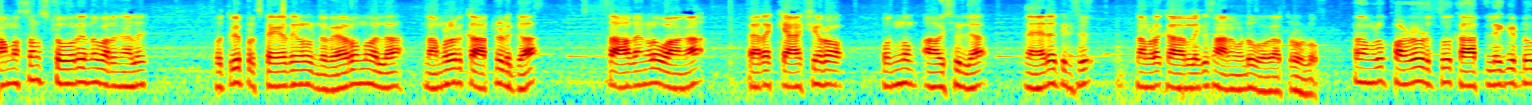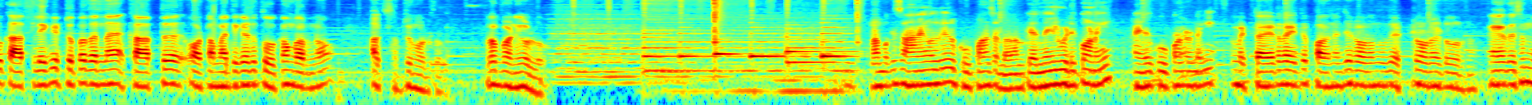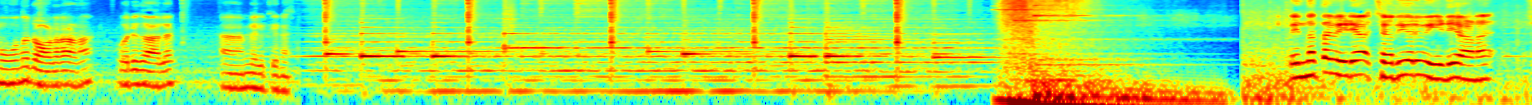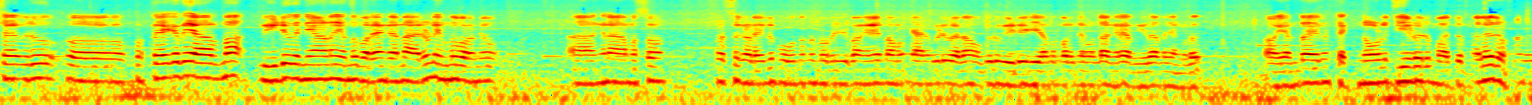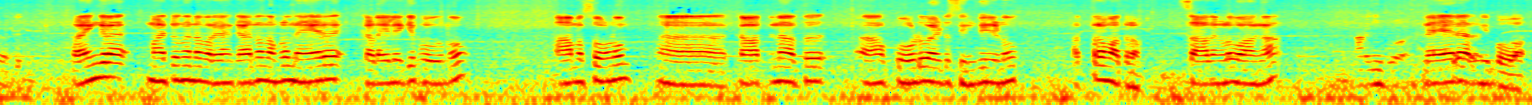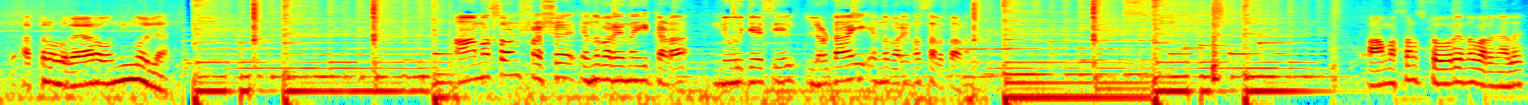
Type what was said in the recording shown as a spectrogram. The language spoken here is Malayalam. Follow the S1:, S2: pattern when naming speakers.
S1: ആമസോൺ സ്റ്റോർ എന്ന് പറഞ്ഞാൽ ഒത്തിരി പ്രത്യേകതകളുണ്ട്. വേറൊന്നുമല്ല നമ്മളൊരു കാർട്ട് എടുക്കുക സാധനങ്ങൾ വാങ്ങുക വേറെ ക്യാഷ്യറോ ഒന്നും ആവശ്യമില്ല. നേരെ തിരിച്ച് നമ്മുടെ കാറിലേക്ക് സാധനം കൊണ്ട് പോകുക അത്രേ ഉള്ളൂ. ഇപ്പോൾ നമ്മൾ പഴം എടുത്തു കാർട്ടിലേക്ക് ഇട്ടു. കാർട്ടിലേക്ക് ഇട്ടപ്പോൾ തന്നെ കാർട്ട് ഓട്ടോമാറ്റിക്കായിട്ട് തൂക്കം പറഞ്ഞു അക്സെപ്റ്റും കൊടുത്തു. ഇത്രയും പണിയുള്ളൂ
S2: നമുക്ക് സാധനങ്ങൾക്ക് കൂപ്പൺസ് ഉണ്ടോ. നമുക്ക് എന്തെങ്കിലും എടുക്കുവാണെങ്കിൽ അതിന് കൂപ്പൺ ഉണ്ടെങ്കിൽ
S1: മിഠായിയുടെ റേറ്റ് പതിനഞ്ച് ഡോളർ മുതൽ എട്ട് ഡോളറായിട്ട് പറഞ്ഞു ഏകദേശം മൂന്ന് ഡോളറാണ് ഒരു കാല മിൽക്കിന് ഇന്നത്തെ വീഡിയോ ചെറിയൊരു വീഡിയോ ആണ്. പക്ഷെ ഒരു പ്രത്യേകതയാർന്ന വീഡിയോ തന്നെയാണ് എന്ന് പറയാൻ കാരണം അരുൺ എന്ന് പറഞ്ഞു. അങ്ങനെ ആമസോൺ ഫ്രഷ് കടയിൽ പോകുന്നുണ്ടെന്ന് പറഞ്ഞപ്പോൾ അങ്ങനെ നമുക്ക് ഞാനും കൂടി വരാം നമുക്കൊരു വീഡിയോ ചെയ്യാമെന്ന് പറഞ്ഞുകൊണ്ട് അങ്ങനെ ഇറങ്ങിയതാണ് ഞങ്ങൾ എന്തായാലും ടെക്നോളജിയുടെ ഒരു മാറ്റം. എല്ലാവരും ഭയങ്കര മാറ്റം തന്നെ പറയാം. കാരണം നമ്മൾ നേരെ കടയിലേക്ക് പോകുന്നു. ആമസോണും കാർട്ടിനകത്ത് കോഡുമായിട്ട് സിങ്ക് ചെയ്യണു. അത്രമാത്രം സാധനങ്ങൾ വാങ്ങാം. നേരെ ഇറങ്ങി പോവാം. അത്രേ ഉള്ളൂ. വേറെ ഒന്നുമില്ല. ആമസോൺ ഫ്രഷ് എന്ന് പറയുന്ന ഈ കട ന്യൂജേഴ്സിയിൽ ലൊഡായി എന്ന് പറയുന്ന സ്ഥലത്താണ്. ആമസോൺ സ്റ്റോർ എന്ന് പറഞ്ഞാൽ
